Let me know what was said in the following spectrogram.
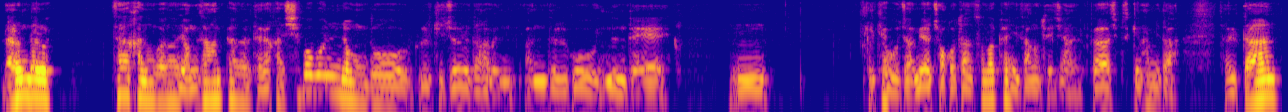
나름대로 생각하는 거는 영상 한 편을 대략 한 15분 정도를 기준으로다가 만들고 있는데 음, 그렇게 보자면 적어도 한 서너 편 이상은 되지 않을까 싶긴 합니다. 자, 일단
